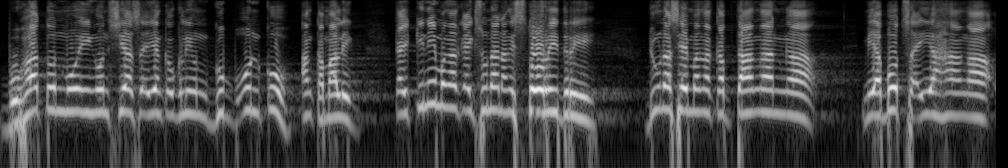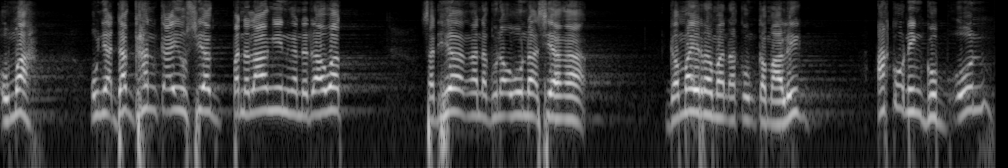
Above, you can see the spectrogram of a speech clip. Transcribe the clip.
Buhaton mo ingon siya sa iyang kaugalingon gubon ko ang kamalig. Kay kini mga kaigsunan ang story diri do na siya mga kaptangan nga miabot sa iyang nga uma. Unya daghan kayo siya panalangin nga nadawat. Sa diha nga naguna-una siya nga gamay raman akong kamalig. Ako ning gubon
